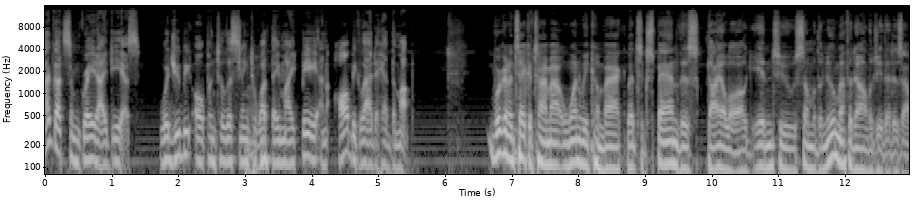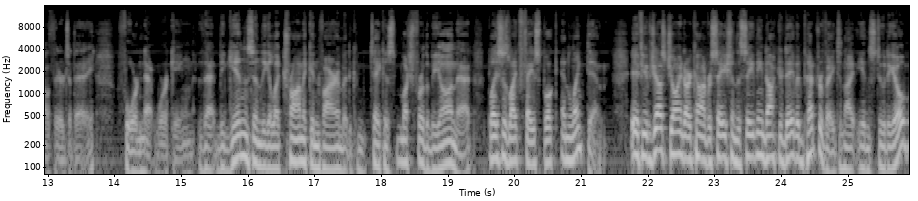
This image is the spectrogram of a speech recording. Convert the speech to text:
I've got some great ideas would you be open to listening to mm-hmm. what they might be? And I'll be glad to head them up. We're going to take a time out. When we come back, let's expand this dialogue into some of the new methodology that is out there today for networking that begins in the electronic environment. It can take us much further beyond that. Places like Facebook and LinkedIn. If you've just joined our conversation this evening, Dr. David Petrove tonight in studio.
